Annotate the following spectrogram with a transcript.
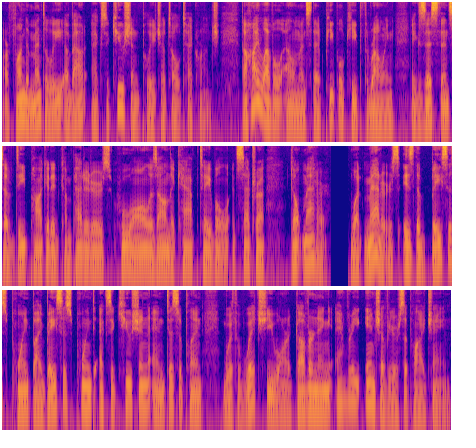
are fundamentally about execution, Palicha told TechCrunch. The high level elements that people keep throwing, existence of deep pocketed competitors, who all is on the cap table, etc., don't matter. What matters is the basis point by basis point execution and discipline with which you are governing every inch of your supply chain.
